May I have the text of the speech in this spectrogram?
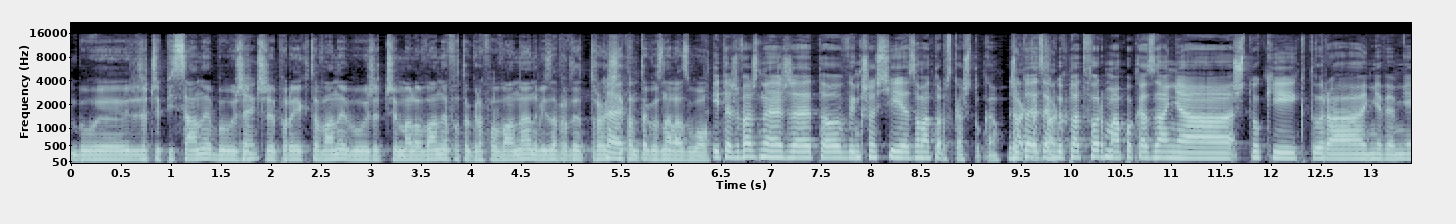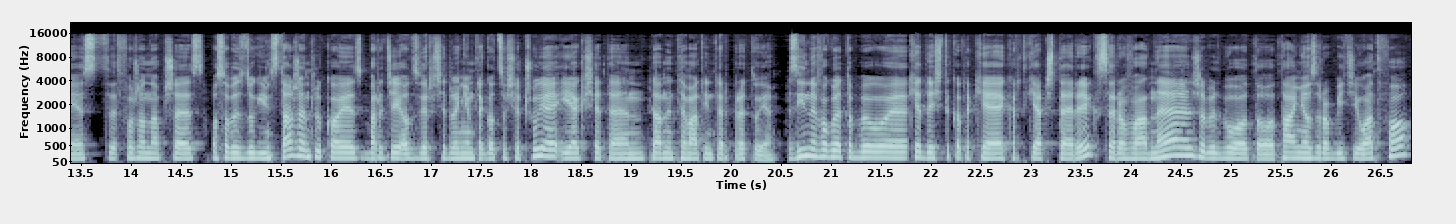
były rzeczy pisane, były tak. rzeczy projektowane, były rzeczy malowane, fotografowane, no więc naprawdę trochę tak. się tam tego znalazło. I też ważne, że to w większości jest amatorska sztuka. Że tak, to jest tak, jakby platforma pokazania sztuki, która, nie wiem, nie jest tworzona przez osoby z długim stażem, tylko jest bardziej odzwierciedleniem tego, co się czuje i jak się ten dany temat interpretuje. Ziny w ogóle to były kiedyś tylko takie kartki A4 kserowane, żeby było to tanio zrobić i łatwo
